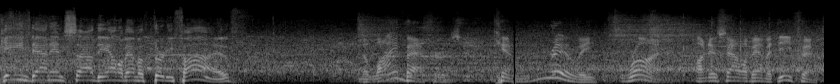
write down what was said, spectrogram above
gain down inside the Alabama 35. The linebackers can really run on this Alabama defense.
